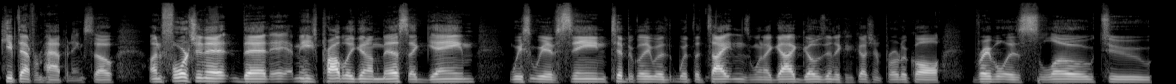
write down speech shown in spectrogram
keep that from happening. So unfortunate that I mean he's probably going to miss a game. We, we have seen typically with, with the Titans when a guy goes into concussion protocol, Vrabel is slow to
